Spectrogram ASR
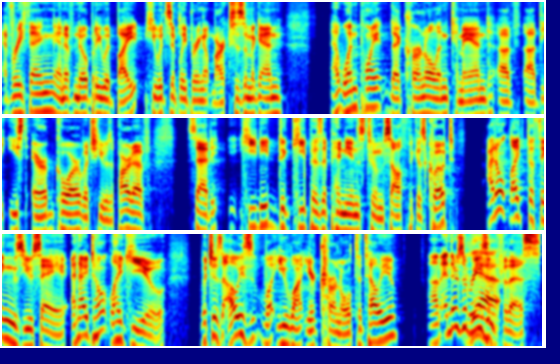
everything, and if nobody would bite, he would simply bring up Marxism again. At one point, the colonel in command of uh, the East Arab Corps, which he was a part of, said he needed to keep his opinions to himself because, quote, I don't like the things you say, and I don't like you, which is always what you want your colonel to tell you. Um, and there's a reason Yeah. for this.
